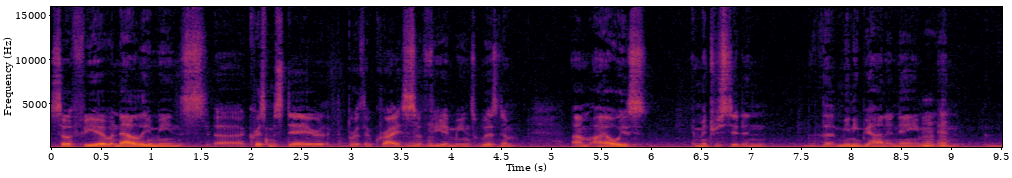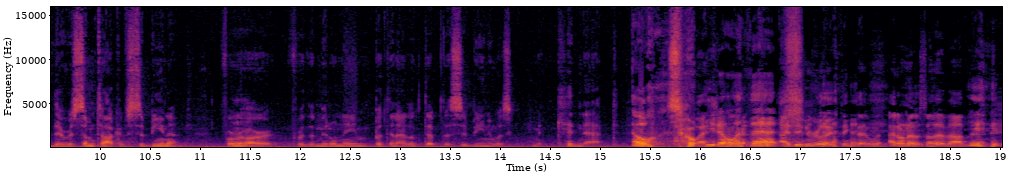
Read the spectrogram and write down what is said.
Sophia. Natalie means uh, Christmas Day or like the birth of Christ. Mhm. Sophia means wisdom. Um, I always am interested in the meaning behind a name, Mhm. and there was some talk of Sabina for Mm. our for the middle name, but then I looked up the Sabina was kidnapped. Oh, So I, you don't want that. I didn't really think that. Was, I don't know something about that.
